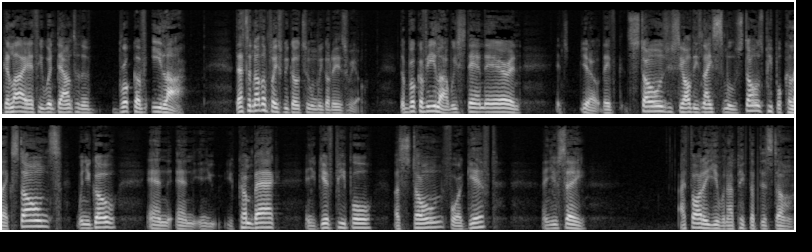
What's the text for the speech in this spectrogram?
Goliath, he went down to the brook of Elah. That's another place we go to when we go to Israel. The Brook of Elah. We stand there and it's, you know, they've stones. You see all these nice smooth stones. People collect stones when you go and, and you, you come back and you give people a stone for a gift and you say, I thought of you when I picked up this stone.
